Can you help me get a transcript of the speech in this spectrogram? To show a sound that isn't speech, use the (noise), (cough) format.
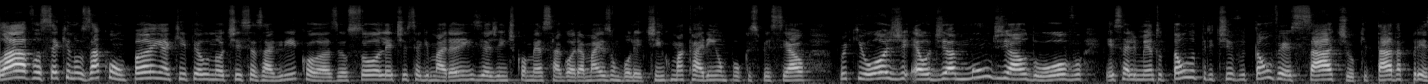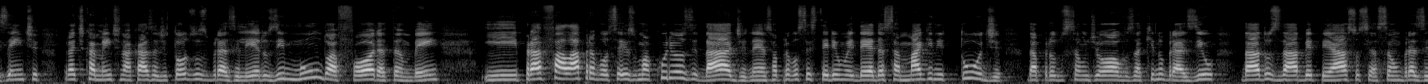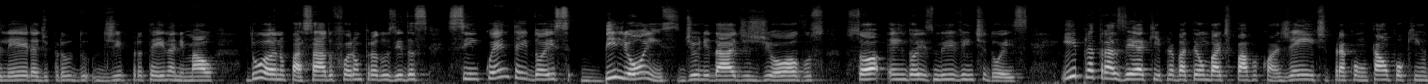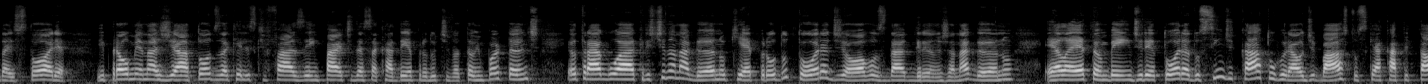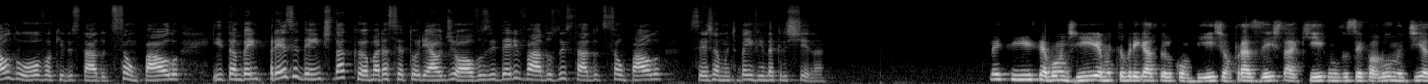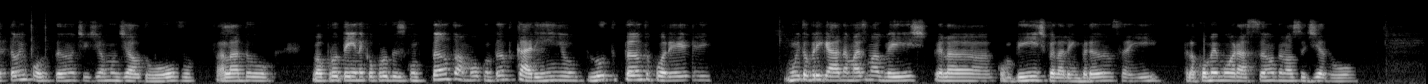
Olá, você que nos acompanha aqui pelo Notícias Agrícolas. Eu sou Letícia Guimarães e a gente começa agora mais um boletim com uma carinha um pouco especial, porque hoje é o Dia Mundial do Ovo, esse alimento tão nutritivo, tão versátil, que está presente praticamente na casa de todos os brasileiros e mundo afora também. E para falar para vocês uma curiosidade, né, só para vocês terem uma ideia dessa magnitude da produção de ovos aqui no Brasil, dados da ABPA, Associação Brasileira de, de Proteína Animal, do ano passado, foram produzidas 52 bilhões de unidades de ovos só em 2022. E para trazer aqui, para bater um bate-papo com a gente, para contar um pouquinho da história e para homenagear todos aqueles que fazem parte dessa cadeia produtiva tão importante, eu trago a Cristina Nagano, que é produtora de ovos da Granja Nagano. Ela é também diretora do Sindicato Rural de Bastos, que é a capital do ovo aqui do estado de São Paulo, e também presidente da Câmara Setorial de Ovos e Derivados do estado de São Paulo. Seja muito bem-vinda, Cristina. Letícia, bom dia, muito obrigada pelo convite. É um prazer estar aqui, como você falou, no dia tão importante, o Dia Mundial do Ovo, falar do, uma proteína que eu produzo com tanto amor, com tanto carinho, luto tanto por ele. Muito obrigada mais uma vez pela convite, pela lembrança aí, pela comemoração do nosso Dia do Ovo.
